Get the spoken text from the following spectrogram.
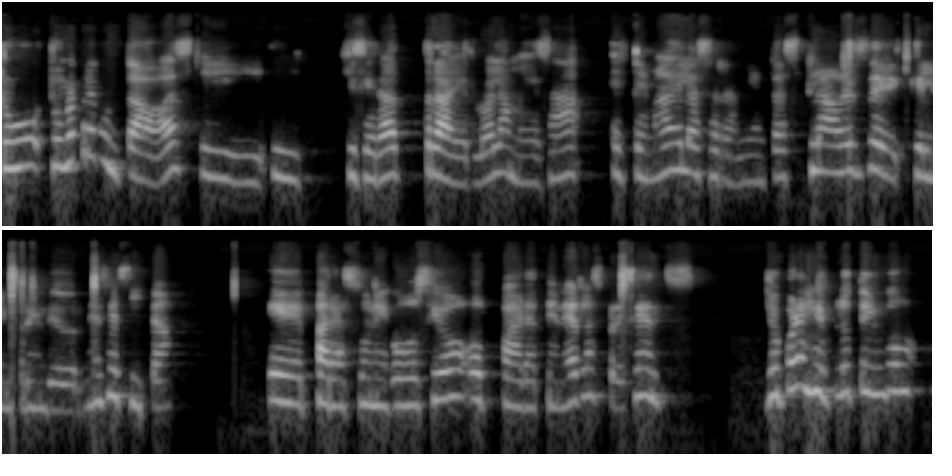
tú, tú me preguntabas y, quisiera traerlo a la mesa el tema de las herramientas claves de, que el emprendedor necesita eh, para su negocio o para tenerlas presentes. Yo, por ejemplo, tengo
